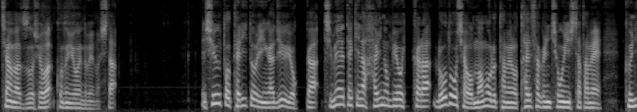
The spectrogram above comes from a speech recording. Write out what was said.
チャーマーズ蔵相はこのように述べました。州とテリトリーが14日、致命的な肺の病気から労働者を守るための対策に調印したため、国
